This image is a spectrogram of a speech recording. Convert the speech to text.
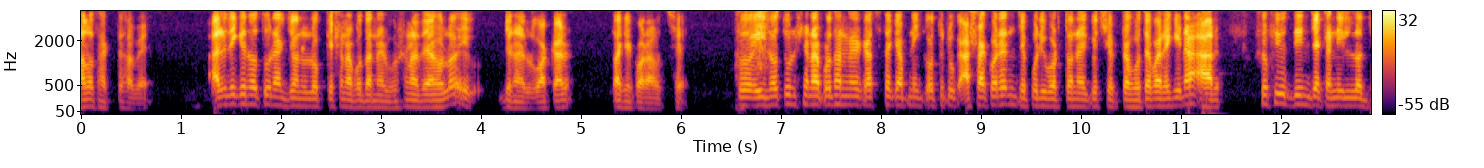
ভালো থাকতে হবে। আর এদিকে নতুন একজন লোককে সেনাপ্রধানের ঘোষণা দেওয়া হলো, এই জেনারেল ওয়াকার, তাকে করা হচ্ছে। তো এই নতুন সেনাপ্রধানের কাছ থেকে আপনি কতটুকু আশা করেন যে পরিবর্তনের কিছু একটা হতে পারে কিনা? আর শফিউদ্দিন যে একটা নির্লজ্জ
